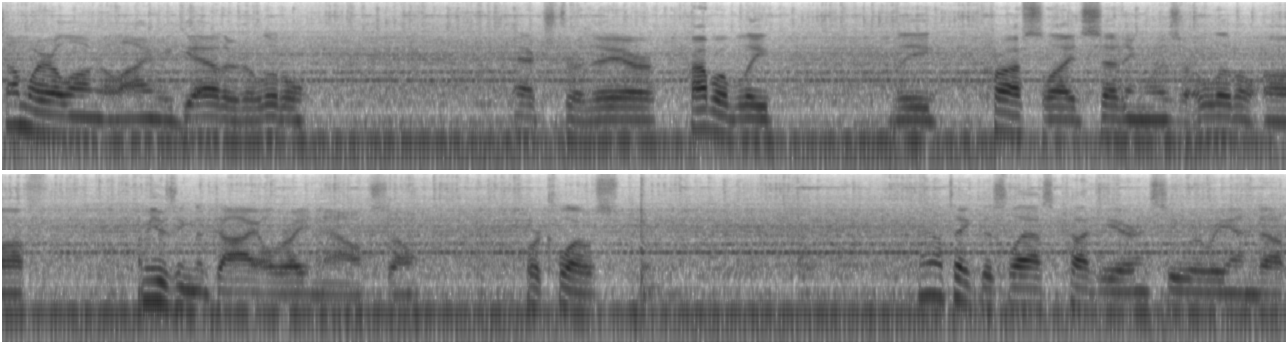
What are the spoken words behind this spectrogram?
somewhere along the line we gathered a little extra there. Probably the cross slide setting was a little off. I'm using the dial right now, so we're close. I'll take this last cut here and see where we end up.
